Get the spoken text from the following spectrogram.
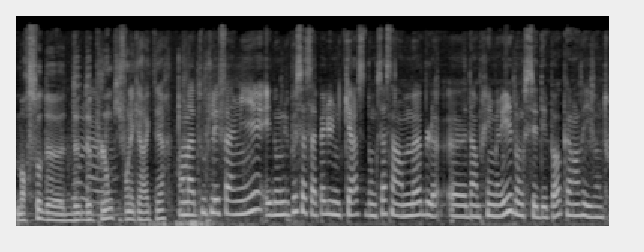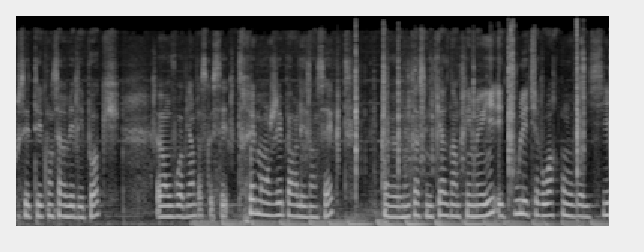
morceaux de, de, de, plomb qui font les caractères. On a toutes les familles et donc du coup ça s'appelle une casse. Donc ça c'est un meuble d'imprimerie, donc c'est d'époque. Hein, ils ont tous été conservés d'époque. on voit bien parce que c'est très mangé par les insectes. Euh, donc ça c'est une case d'imprimerie et tous les tiroirs qu'on voit ici,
